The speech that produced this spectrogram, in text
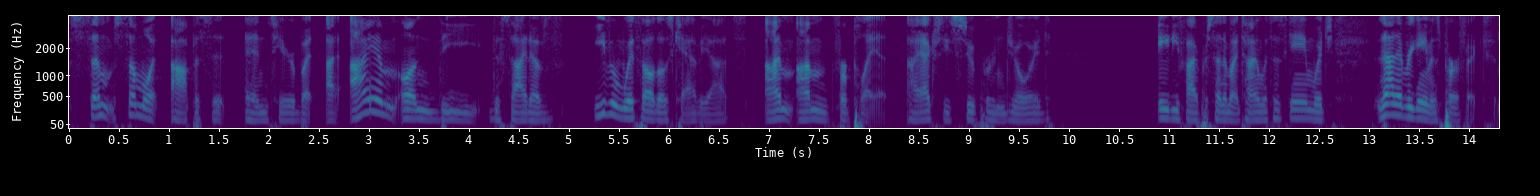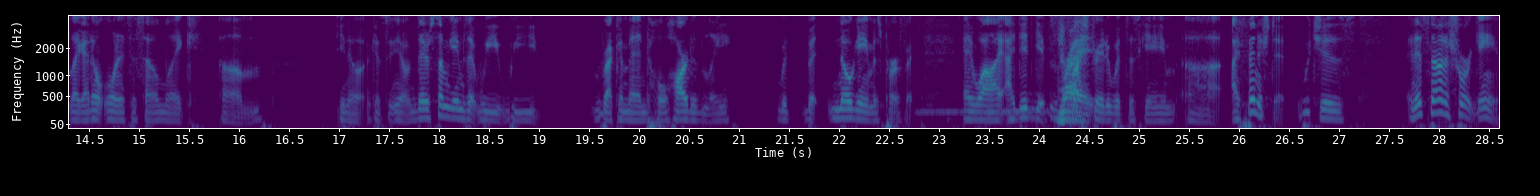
some somewhat opposite ends here but i, I am on the the side of even with all those caveats i'm i'm for play it. I actually super enjoyed 85% of my time with this game, which not every game is perfect. Like I don't want it to sound like um you know, because you know, there's some games that we we recommend wholeheartedly with but no game is perfect. And while I, I did get frustrated right. with this game, uh, I finished it, which is and it's not a short game.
